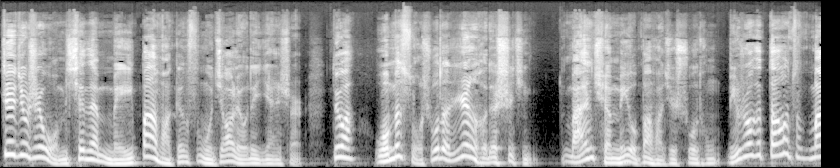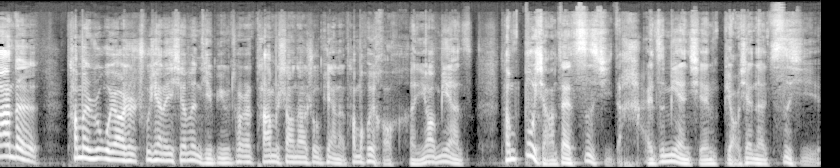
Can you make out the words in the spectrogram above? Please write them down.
这就是我们现在没办法跟父母交流的一件事儿，对吧？我们所说的任何的事情，完全没有办法去说通。比如说，当他妈的他们如果要是出现了一些问题，比如说他们上当受骗了，他们会好很要面子，他们不想在自己的孩子面前表现的自己。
